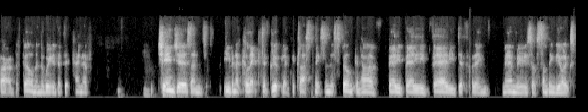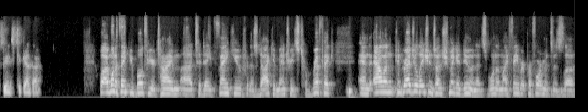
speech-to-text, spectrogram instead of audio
part of the film and the way that it kind of changes, and even a collective group like the classmates in this film can have very, very, very differing memories of something they all experienced together. Well, I want to thank you both for your time uh, today. Thank you for this documentary. It's terrific. And Alan, congratulations on Schmigadoon. It's one of my favorite performances uh,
